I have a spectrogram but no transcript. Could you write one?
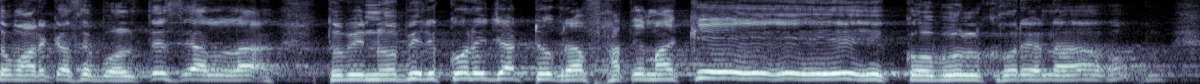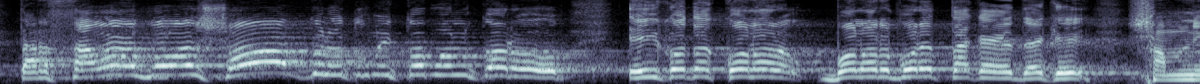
তোমার কাছে বলতেছি, আল্লাহ, তুমি নবীর কলিজার টুকরা ফাতেমাকে কবুল করে নাও। তার সাওয়া পাওয়া সবগুলো তুমি কবুল করো। এই কথা করার বলার পরে তাকায় দেখে সামনে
